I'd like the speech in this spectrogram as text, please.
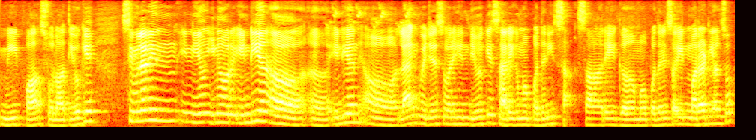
मी पा सोला ती ओके सिमिलर इन इन इन और इंडियन इंडियन लैंग्वेजेस और हिंदी ओके सारे गम पदनी सा सारे गम पदनी सा इन मराठी ऑल्सो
